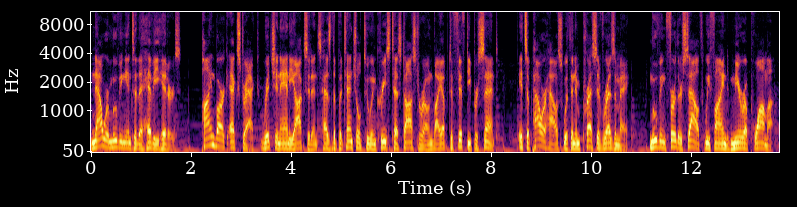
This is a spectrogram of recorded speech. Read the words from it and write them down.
Now we're moving into the heavy hitters. Pine bark extract, rich in antioxidants has the potential to increase testosterone by up to 50%. It's a powerhouse with an impressive resume. Moving further south we find Muira puama,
